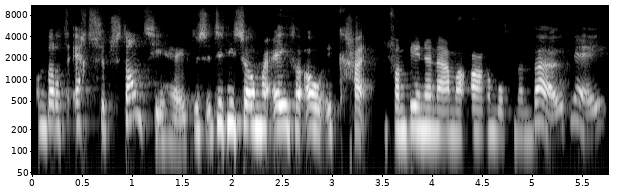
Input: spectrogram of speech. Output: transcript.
omdat het echt substantie heeft. Dus het is niet zomaar even, oh, ik ga van binnen naar mijn arm of mijn buik. Nee,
